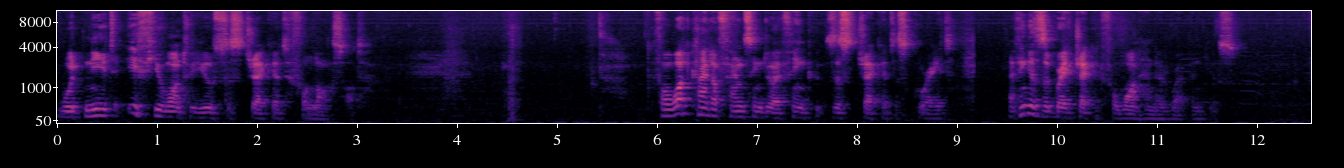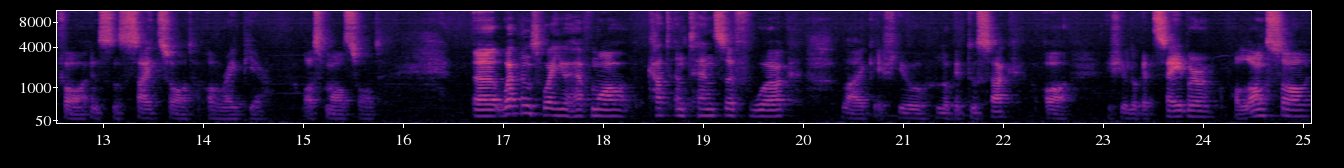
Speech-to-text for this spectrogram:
would need if you want to use this jacket for longsword. For what kind of fencing do I think this jacket is great? I think it's a great jacket for one-handed weapon use. For instance, side sword or rapier or small sword. Uh, weapons where you have more cut-intensive work, like if you look at Dusak or if you look at Saber or Longsword,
